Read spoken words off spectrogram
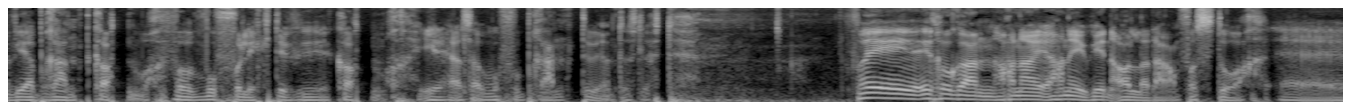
vi har brent katten vår. For hvorfor likte vi katten vår i det hele tatt? Hvorfor brente vi den til slutt? For jeg, jeg tror han, han, er, han, er, jo ikke i en alder der han forstår eh,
